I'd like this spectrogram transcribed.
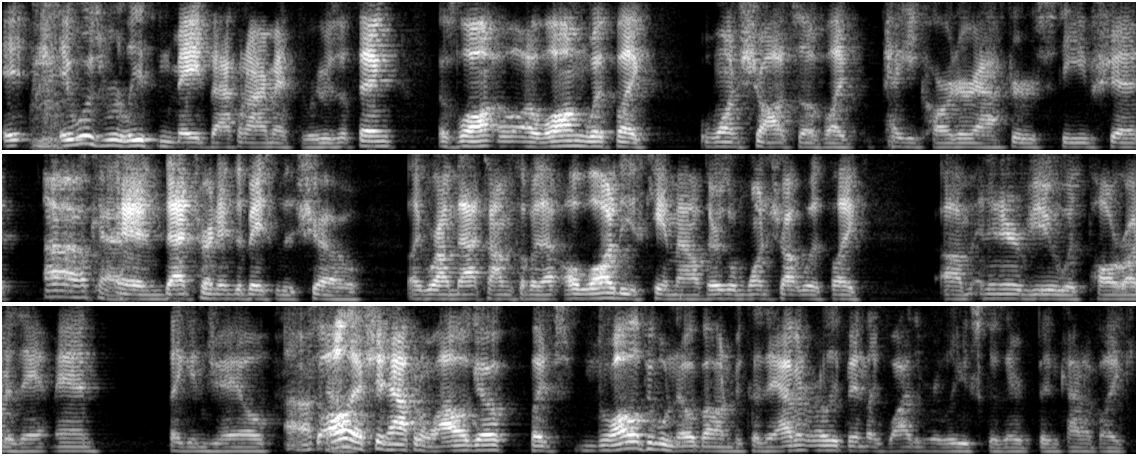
it it was released and made back when Iron Man three was a thing. As long along with like one shots of like Peggy Carter after Steve shit, Uh, okay. and that turned into basically the show. Like around that time and stuff like that. A lot of these came out. There's a one shot with like um, an interview with Paul Rudd as Ant Man, like in jail. okay. So all that shit happened a while ago, but it's, a lot of people know about them because they haven't really been like widely released because they've been kind of like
